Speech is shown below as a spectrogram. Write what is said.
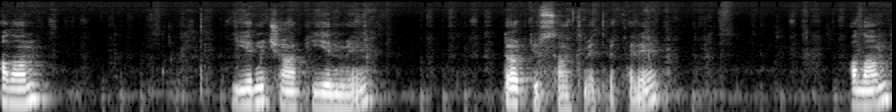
Alan 20 çarpı 20 400 santimetre kare alan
